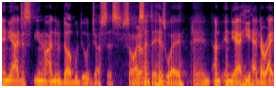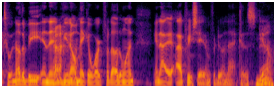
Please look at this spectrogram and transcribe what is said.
and yeah, I just you know I knew Dub would do it justice, so I sent it his way, and, and and yeah, he had to write to another beat and then you know make it work for the other one, and I I appreciate him for doing that because you know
